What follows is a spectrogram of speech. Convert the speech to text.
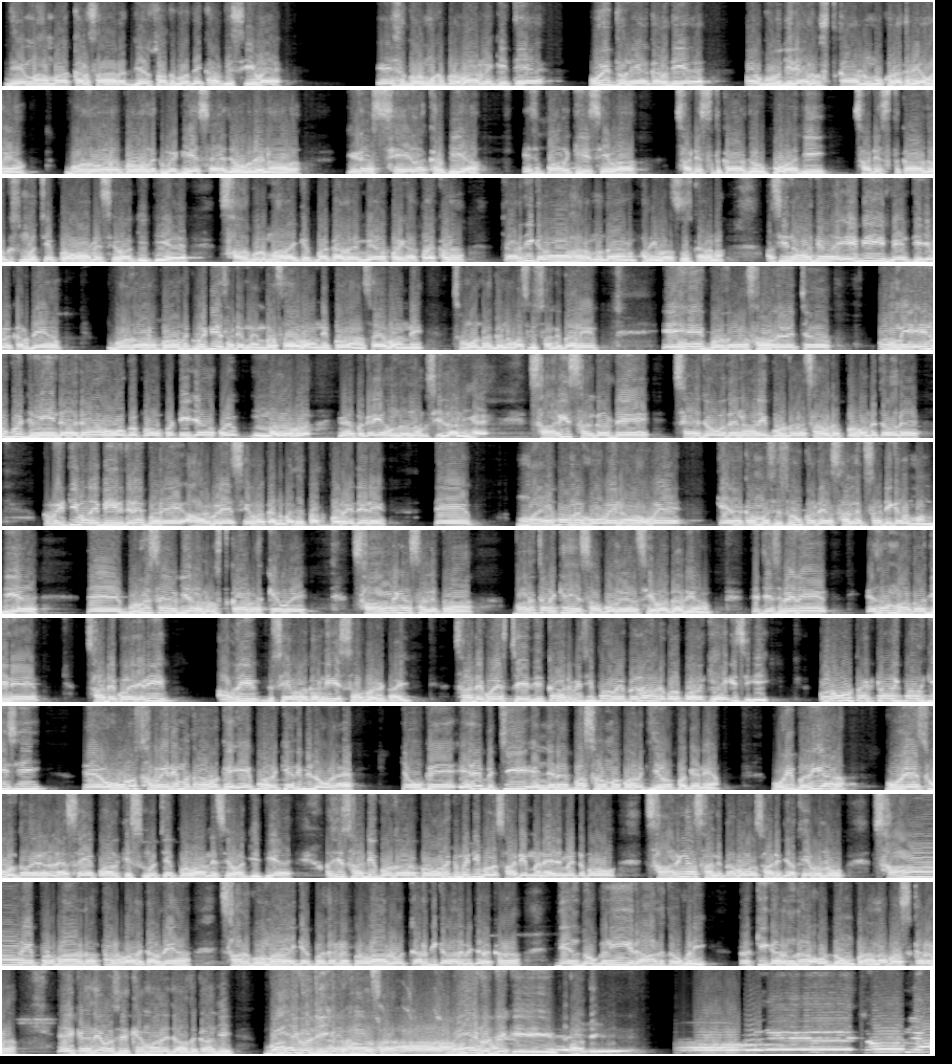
ਦੇ ਮਹਾਂਬਾ ਕਰਸਾਰ ਜੇ ਸਤਿਗੁਰ ਦੇ ਘਰ ਦੀ ਸੇਵਾ ਹੈ ਇਸ ਗੁਰਮੁਖ ਪਰਿਵਾਰ ਨੇ ਕੀਤੀ ਹੈ ਪੂਰੀ ਦੁਨੀਆ ਕਰਦੀ ਹੈ। ਔਰ ਗੁਰੂ ਜੀ ਦੇ ਅਦਬ ਸਤਕਾਰ ਨੂੰ ਮੁੱਖ ਰੱਖਦੇ ਹੋਇਆ ਗੁਰਦੁਆਰਾ ਪ੍ਰਬੰਧਕ ਕਮੇਟੀ ਦੇ ਸਹਿਯੋਗ ਦੇ ਨਾਲ ਜਿਹੜਾ 6 ਲੱਖ ਰੁਪਇਆ ਇਸ ਪਾਲਕੀ ਦੀ ਸੇਵਾ ਸਾਡੇ ਸਤਿਕਾਰਯੋਗ ਭੂਆ ਜੀ, ਸਾਡੇ ਸਤਿਕਾਰਯੋਗ ਸਮੁੱਚੇ ਪਰਿਵਾਰ ਨੇ ਸੇਵਾ ਕੀਤੀ ਹੈ। ਸਤਿਗੁਰੂ ਮਹਾਰਾਜ ਕਿਰਪਾ ਕਰਦੇ ਮੇਰਾ ਪਰਿਹੱਤ ਰੱਖਣ, ਚੜ੍ਹਦੀ ਕਲਾ ਹਰਮਦਾਨ ਫਤਿਹ ਵਾਸਸ ਕਰਨ। ਅਸੀਂ ਨਾਲ ਦੀ ਨਾਲ ਇਹ ਵੀ ਬੇਨਤੀ ਜਿਵੇਂ ਕਰਦੇ ਹਾਂ, ਗੁਰਦੁਆਰਾ ਪ੍ਰਬੰਧਕ ਕਮੇਟੀ ਦੇ ਸਾਡੇ ਮੈਂਬਰ ਸਾਹਿਬਾਨ ਨੇ, ਪ੍ਰਧਾਨ ਸਾਹਿਬਾਨ ਨੇ, ਸਮੂਹ ਨਗਰ ਨਿਵਾਸੀ ਸੰਗਤਾਂ ਨੇ, ਇਹ ਗੁਰਦੁਆਰਾ ਸਾਹਿਬ ਦੇ ਵਿੱਚ ਭਾਵੇਂ ਇਹਨੂੰ ਕੋਈ ਜ਼ਮੀਨ ਦਾ ਜਾਂ ਹੋਰ ਕੋਈ ਪ੍ਰਾਪਰਟੀ ਜਾਂ ਕੋਈ ਮਤਲਬ ਜਿਵੇਂ ਆਪਾਂ ਕਹੀਏ ਆਮਦਨ ਦਾ ਵਸੀਲਾ ਨਹੀਂ ਹੈ। ਸਾਰੀ ਸੰਗਤ ਦੇ ਸਹਿਯੋਗ ਦੇ ਨਾਲ ਹੀ ਗੁਰਦੁਆਰਾ ਸਾਹਿਬ ਦਾ ਪ੍ਰਬੰਧ ਚੱਲਦਾ ਹੈ। ਕਮੇਟੀ ਵਾਲੇ ਵੀਰ ਜਿਹੜੇ ਬੜੇ ਹਰ ਵੇਲੇ ਸੇਵਾ ਕਰਨ ਵਾਸਤੇ ਤਤਪਰ ਰਹਿੰਦੇ ਨੇ ਤੇ ਮਾਇਆ ਭਾਵੇਂ ਹੋਵੇ ਨਾ ਹੋਵੇ, ਕਿਹੜਾ ਕੰਮ ਅਸੀਂ ਸ਼ੁਰੂ ਕਰਦੇ ਹਾਂ, ਸੰਗਤ ਸਾਡੀ ਗੱਲ ਮੰਨਦੀ ਹੈ ਤੇ ਗੁਰੂ ਸਾਹਿਬ ਜੀ ਦਾ ਅਦਬ ਸਤਿਕਾਰ ਰੱਖੇ ਹੋਏ, ਸਾਰੀਆਂ ਸੰਗਤਾਂ ਵੱਧ ਚੜ ਕੇ ਹਿੱਸਾ ਪਾਉਂਦੇ ਹਨ, ਸੇਵਾ ਕਰਦੀਆਂ ਹਨ। ਤੇ ਜਿਸ ਵੇਲੇ ਇਸ ਮਾਤਾ ਜੀ ਨੇ ਸਾਡੇ ਕੋਲੇ ਜਿਹੜੀ ਆਪਦੀ ਸੇਵਾ ਕਰਨ ਦੀ ਇੱਛਾ ਪ੍ਰਗਟਾਈ ਸਾਡੇ ਕੋਲ ਇਸ ਚੀਜ਼ ਦੀ ਘਾਟ ਵੀ ਸੀ, ਭਾਵੇਂ ਪਹਿਲਾਂ ਸਾਡੇ ਕੋਲ ਪਾਲਕੀ ਹੈਗੀ ਸੀਗੀ, ਪਰ ਉਹ ਟਰੈਕਟਰ ਵਾਲੀ ਪਾਲਕੀ ਸੀ ਤੇ ਹੁਣ ਸਮੇਂ ਦੇ ਮੁਤਾਬਕ ਇਹ ਪਾਲਕੀਆਂ ਦੀ ਵੀ ਲੋੜ ਹੈ, ਕਿਉਂਕਿ ਇਹਦੇ ਵਿੱਚ ਹੀ ਇੰਜਨ ਬੱਸਨੁਮਾ ਪਾਲਕੀ ਜਿਹਨੂੰ ਆਪਾਂ ਕਹਿੰਦੇ ਆ ਪੂਰੀ ਵਧੀਆ ਪੂਰੇ ਸਹੂਲਤਾਂ ਦੇ ਨਾਲ ਲੈਸ ਇਹ ਪਾਲਕੀ ਸਮੁੱਚੇ ਪਰਿਵਾਰ ਨੇ ਸੇਵਾ ਕੀਤੀ ਹੈ। ਅਸੀਂ ਸਾਡੀ ਗੁਰਦੁਆਰਾ ਪ੍ਰਬੰਧਕ ਕਮੇਟੀ ਵੱਲੋਂ, ਸਾਡੀ ਮੈਨੇਜਮੈਂਟ ਵੱਲੋਂ, ਸਾਰੀਆਂ ਸੰਗਤਾਂ ਵੱਲੋਂ, ਸਾਡੇ ਜਥੇ ਵੱਲੋਂ ਸਾਰੇ ਪਰਿਵਾਰ ਦਾ ਧੰਨਵਾਦ ਕਰਦੇ ਹਾਂ। ਸਤਿਗੁਰੂ ਮਹਾਰਾਜ ਕਿਰਪਾ ਕਰਨ ਪਰਿਵਾਰ ਨੂੰ ਚੜ੍ਹਦੀ ਕਲਾ ਦੇ ਵਿੱਚ ਰੱਖਣ। ਦਿਨ ਦੁੱਗਣੀ, ਰਾਤ ਚੌਗਣੀ ਤਰੱਕੀ ਕਰਨ ਦਾ ਉਦੋਂ ਉਪਰਾਲਾ ਬਸ ਕਰਨ। ਇਹ ਕਹਿੰਦੇ ਹੋ ਅਸੀਂ ਖੇਮਾਂ ਦੇ ਜਾਤਕਾਂ ਜੀ। ਵਾਹਿਗੁਰੂ ਜੀ ਕਾ ਖਾਲਸਾ। ਵਾਹਿਗੁਰੂ ਜੀ ਕੀ ਫਤਿਹ। ਸੋਨਿਆ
